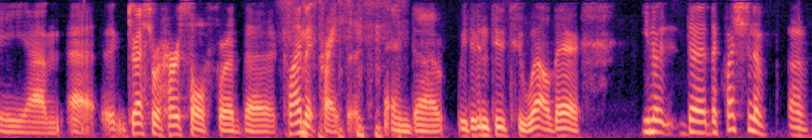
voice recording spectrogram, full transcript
a, um, a dress rehearsal for the climate crisis, and uh, we didn't do too well there. You know, the the question of of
